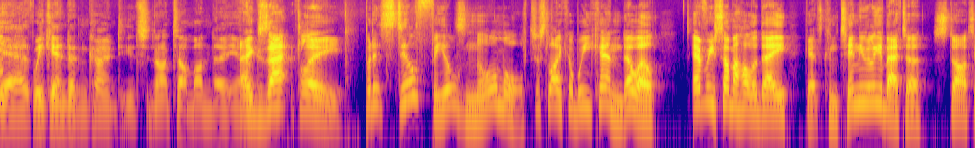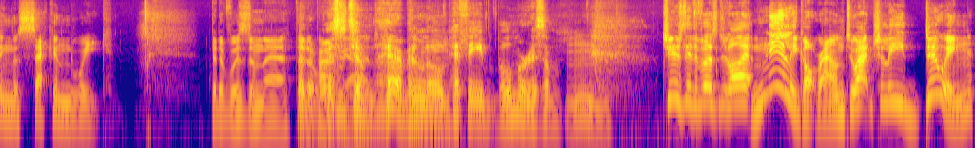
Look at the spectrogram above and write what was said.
Yeah, weekend doesn't count. It's not till Monday. Yeah. Exactly. But it still feels normal, just like a weekend. Oh well, every summer holiday gets continually better starting the second week. Bit of wisdom there. that Bit of wisdom there, a bit of little hmm. pithy boomerism. Hmm. Tuesday, the 1st of July, nearly got round to actually doing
